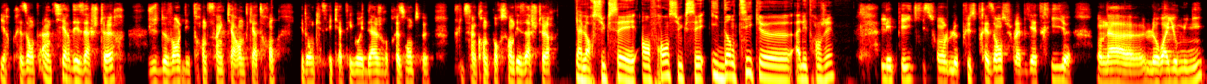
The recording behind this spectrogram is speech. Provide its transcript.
Ils représentent un tiers des acheteurs, juste devant les 35-44 ans. Et donc ces catégories d'âge représentent euh, plus de 50% des acheteurs. Alors succès en France, succès identique euh, à l'étranger? Les pays qui sont le plus présents sur la billetterie, on a le Royaume-Uni,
